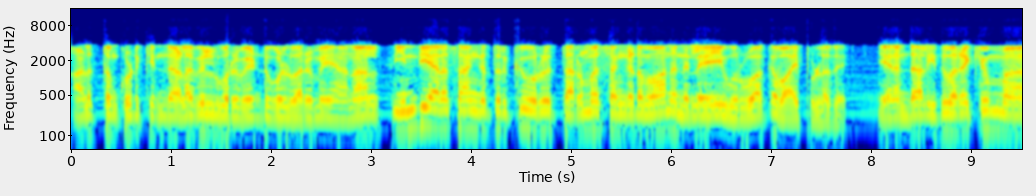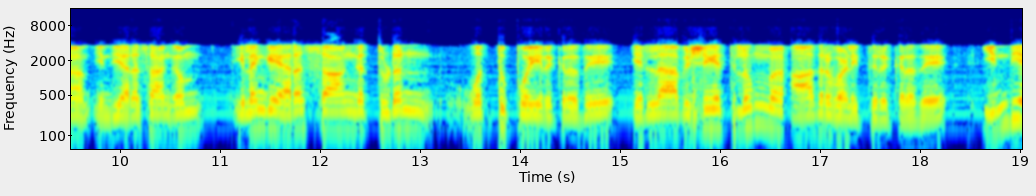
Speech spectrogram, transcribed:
அழுத்தம் கொடுக்கின்ற அளவில் ஒரு வேண்டுகோள் வருமேயானால் இந்திய அரசாங்கத்திற்கு ஒரு தர்ம சங்கடமான நிலையை உருவாக்க வாய்ப்புள்ளது. ஏனென்றால் இதுவரைக்கும் இந்திய அரசாங்கம் இலங்கை அரசாங்கத்துடன் ஒத்து போயிருக்கிறது. எல்லா விஷயத்திலும் ஆதரவு அளித்திருக்கிறது. இந்திய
